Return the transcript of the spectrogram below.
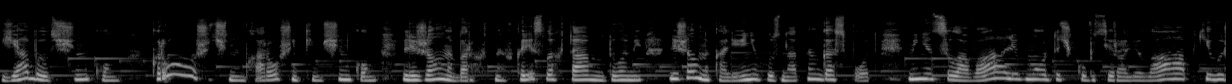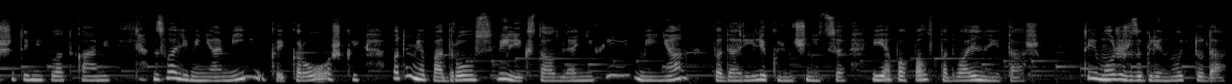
«Я был щенком, крошечным, хорошеньким щенком, лежал на бархатных креслах там, в доме, лежал на коленях у знатных господ. Меня целовали в мордочку, вытирали лапки вышитыми платками, звали меня Милкой, Крошкой. Потом я подрос, велик стал для них, и меня подарили ключнице, и я попал в подвальный этаж. Ты можешь заглянуть туда,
